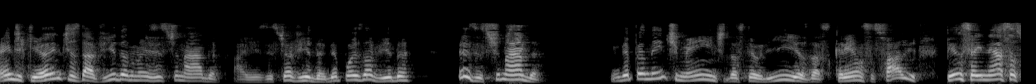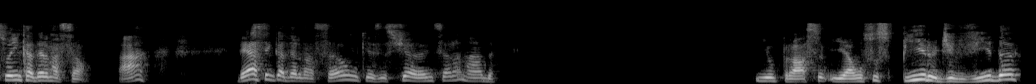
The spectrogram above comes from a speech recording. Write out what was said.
Entende que antes da vida não existe nada. Aí existe a vida. Depois da vida existe nada. Independentemente das teorias, das crenças, fale, pense aí nessa sua encadernação, tá? Dessa encadernação, o que existia antes era nada e o próximo e é um suspiro de vida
